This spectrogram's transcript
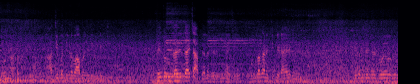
दोन आता आजी पण तिकडे बाबाची तिकडे ते इथून घरी जायचं आपल्याला घरी निघायचे. म्हणून बघा ना किती डायरेक्ट म्हणजे. एकदम त्यांच्या डोळे वगैरे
